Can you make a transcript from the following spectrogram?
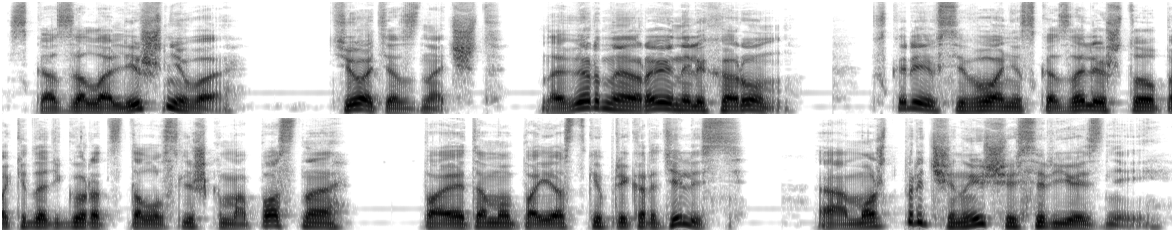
Сказала лишнего? Тётя, значит. Наверное, Рейн или Харун. Скорее всего, они сказали, что покидать город стало слишком опасно, поэтому поездки прекратились. А может, причина ещё серьёзней.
